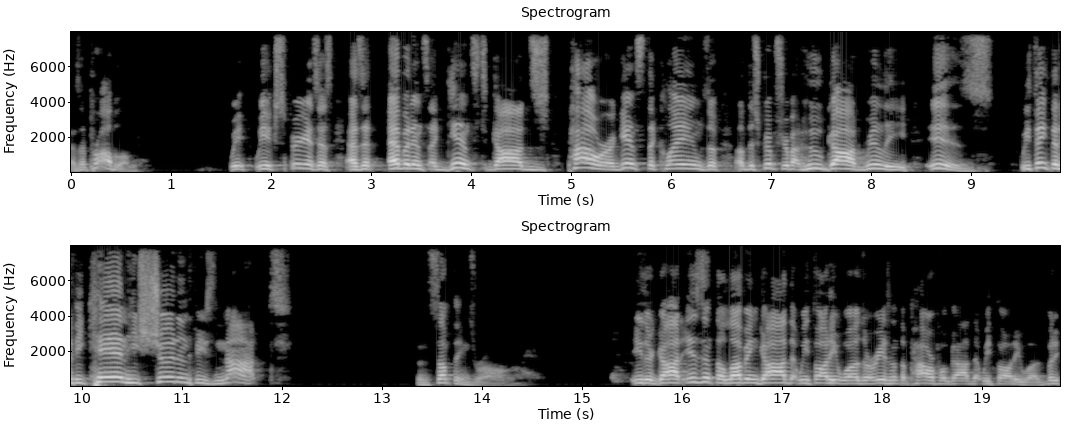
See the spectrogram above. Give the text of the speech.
as a problem. We, we experience as, as an evidence against God's power, against the claims of, of the scripture about who God really is. We think that if he can, he should, and if he's not, then something's wrong. Either God isn't the loving God that we thought he was, or he isn't the powerful God that we thought he was. But,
